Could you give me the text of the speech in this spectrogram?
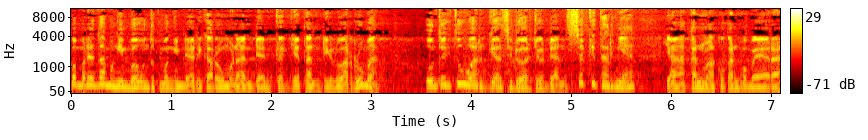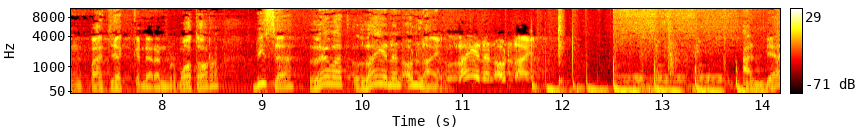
pemerintah mengimbau untuk menghindari kerumunan dan kegiatan di luar rumah. Untuk itu warga Sidoarjo dan sekitarnya yang akan melakukan pembayaran pajak kendaraan bermotor bisa lewat layanan online. Layanan online. Anda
